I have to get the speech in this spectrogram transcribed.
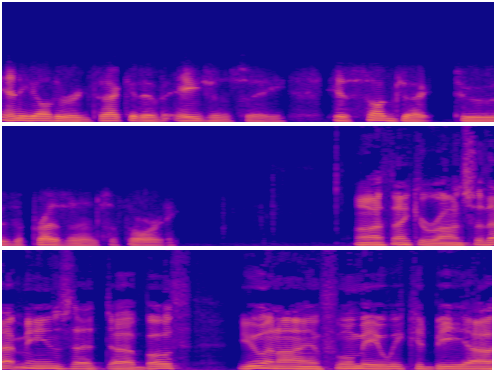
any other executive agency, is subject to the president's authority. Uh, thank you, Ron. So that means that uh, both you and I and Funmi, we could be uh,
